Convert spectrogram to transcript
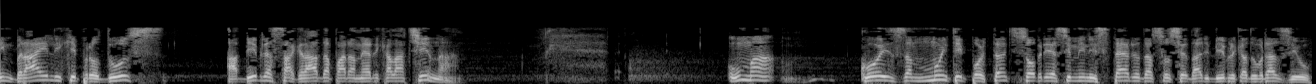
em braille que produz a Bíblia Sagrada para a América Latina. Uma coisa muito importante sobre esse ministério da Sociedade Bíblica do Brasil.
